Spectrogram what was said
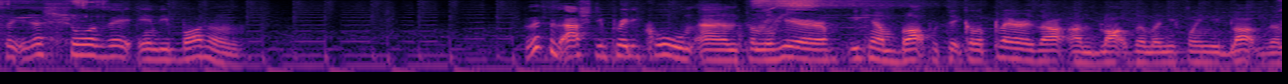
So it just shows it in the bottom. This is actually pretty cool and from here you can block particular players or unblock them when you finally block them.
